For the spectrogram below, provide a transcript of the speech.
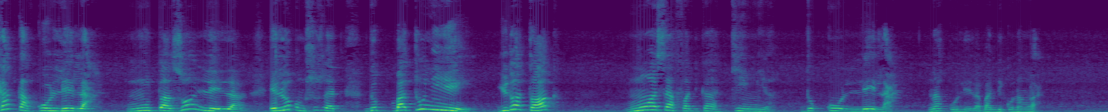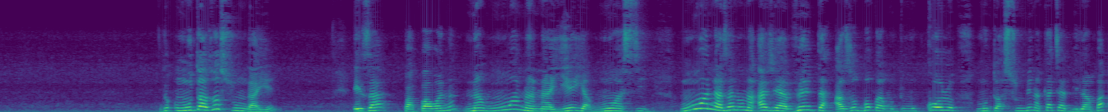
kaka kolela moto azolela eloko mosusu donc batuni ye you don talk mwasi afandi kaka kimia donc kolela na kolela bandeko na nga donc moto azosunga ye eza papa wana na mwana na ye ya mwasi mwana aza no na age ya 20 ans azoboka ya motu mokolo motu asumbi na kati ya bilamba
